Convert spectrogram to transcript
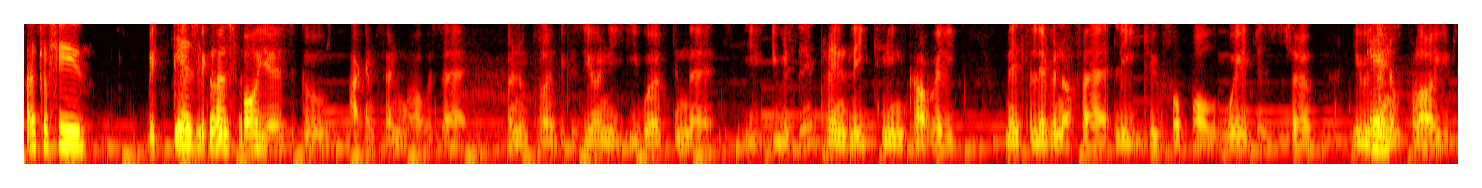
Like a few. Bec- years ago because four years ago, Akinfenwa was uh, unemployed because he only he worked in the he, he was playing League Two and you can't really make a living off uh, League Two football wages, so he was Yeah. unemployed.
